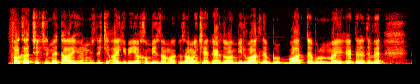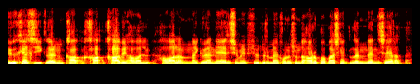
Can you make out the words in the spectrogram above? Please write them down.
Fakat çekilme tarihi önümüzdeki ay gibi yakın bir zaman zamanken Erdoğan bir vaatle bu, vaatte bulunmayı erteledi ve büyükelçiliklerinin Ka- Ka- Kabil hava, havaalanına güvenli erişimi sürdürme konusunda Avrupa başkentlerinde endişe yarattı.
